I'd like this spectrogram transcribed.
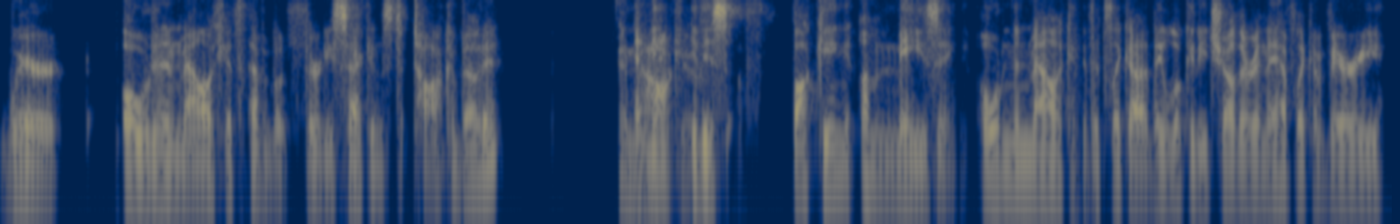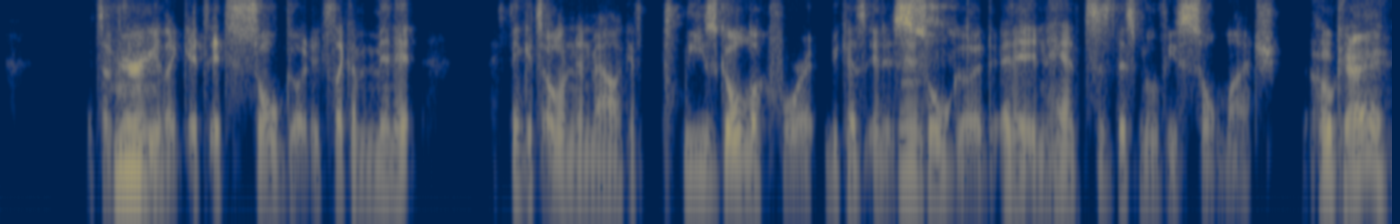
where Odin and Malekith have about 30 seconds to talk about it. And, and it- it is fucking amazing. Odin and Malekith, it's like a they look at each other and they have like a very it's a very Hmm. like it's it's so good. It's like a minute. I think it's Odin and Malekith. Please go look for it because it is Mm. so good and it enhances this movie so much. okay.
